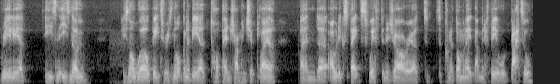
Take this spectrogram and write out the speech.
really a he's he's no he's not a world beater. He's not going to be a top end championship player. And uh, I would expect Swift and Ejaria to, to kind of dominate that midfield battle,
